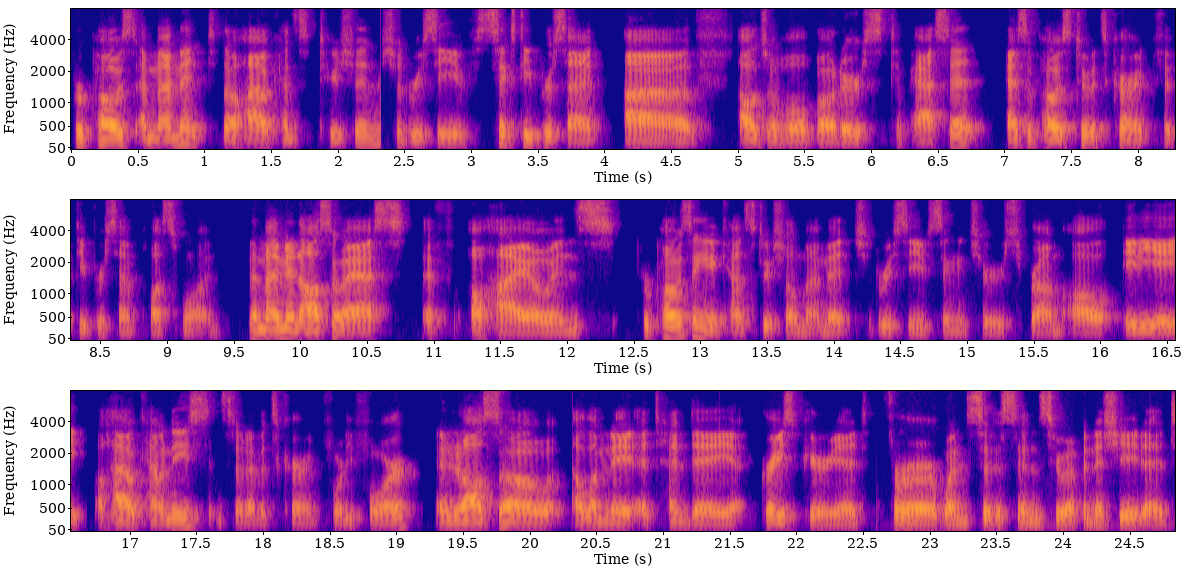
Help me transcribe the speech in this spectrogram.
proposed amendment to the Ohio Constitution should receive 60% of eligible voters to pass it, as opposed to its current 50% plus one. The amendment also asks if Ohioans proposing a constitutional amendment should receive signatures from all 88 Ohio counties instead of its current 44. And it also eliminate a 10-day grace period for when citizens who have initiated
